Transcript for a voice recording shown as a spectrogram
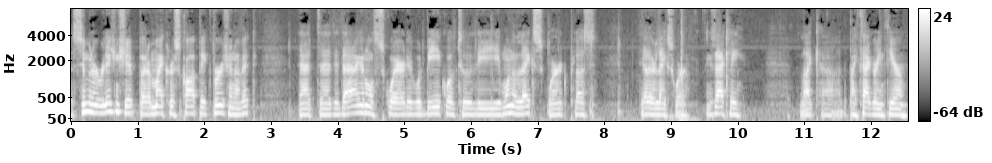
similar relationship but a microscopic version of it that uh, the diagonal squared it would be equal to the one of the legs squared plus the other leg squared exactly like uh, the Pythagorean theorem.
